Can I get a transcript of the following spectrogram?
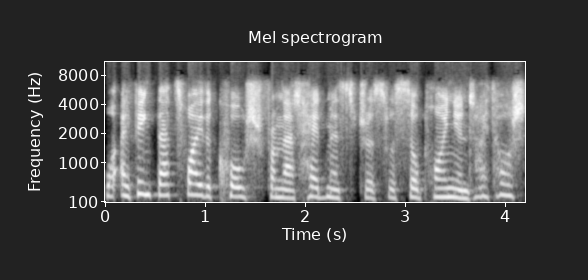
Well i think that's why the quote from that headmistress was so poignant. I thought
